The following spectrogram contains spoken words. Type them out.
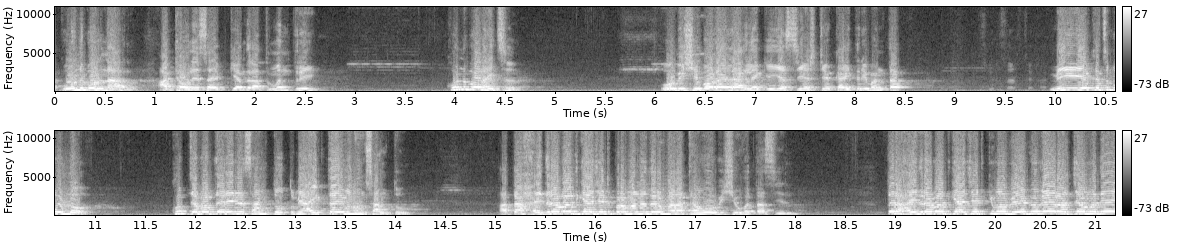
कोण बोलणार? आठवले साहेब केंद्रात मंत्री. कोण बोलायचं? ओबीसी बोलायला लागले की एस सी एस टी काहीतरी म्हणतात. मी एकच बोललो. खूप जबाबदारीने सांगतो तुम्ही ऐकताय म्हणून सांगतो. आता हैदराबाद गॅजेट प्रमाणे जर मराठा ओबीसी होत असेल तर हैदराबाद गॅजेट किंवा वेगवेगळ्या राज्यामध्ये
